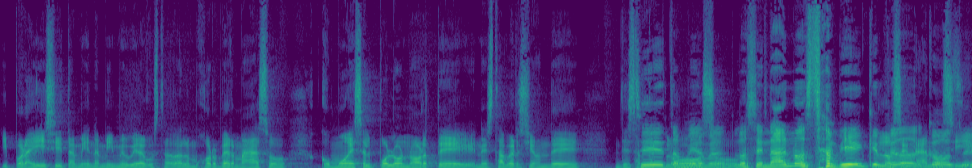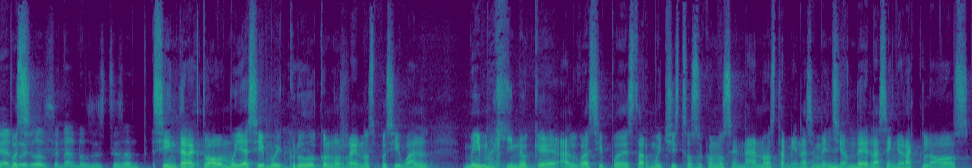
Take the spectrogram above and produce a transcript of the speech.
Y por ahí sí, también a mí me hubiera gustado a lo mejor ver más o cómo es el Polo Norte en esta versión de, de Santa sí, también, los enanos también, que los enanos, ¿Cómo sí, pues, los enanos este Santa? Si interactuaba muy así, muy crudo con los renos, pues igual me imagino que algo así puede estar muy chistoso con los enanos. También hace mención de la señora Claus,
